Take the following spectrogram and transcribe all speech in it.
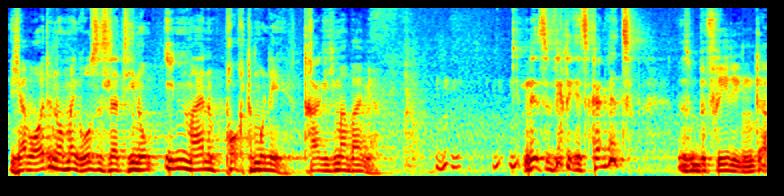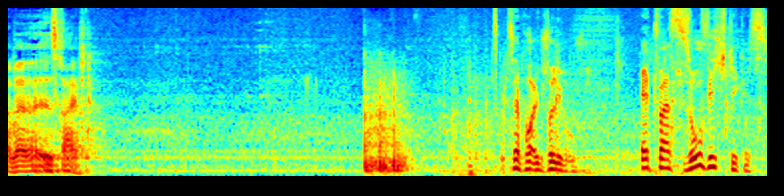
Ich habe heute noch mein großes Latinum in meinem Portemonnaie. Trage ich immer bei mir. Nee, ist wirklich, ist kein Witz. Ist befriedigend, aber es reicht. Seppo, Entschuldigung. Etwas so Wichtiges.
